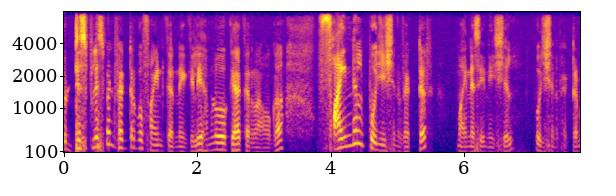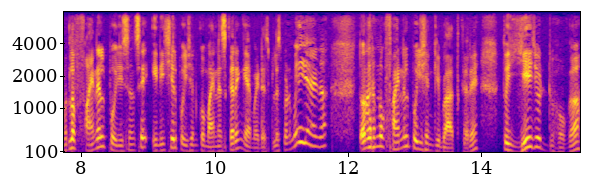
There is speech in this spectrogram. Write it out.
तो डिस्प्लेसमेंट वेक्टर को फाइंड करने के लिए हम लोग को क्या करना होगा? Final position vector minus initial position vector मतलब फाइनल पोजीशन से इनिशियल पोजीशन को माइनस करेंगे, हमें डिस्प्लेसमेंट मिल जाएगा। तो अगर हम लोग फाइनल पोजीशन की बात करें तो ये जो होगा,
